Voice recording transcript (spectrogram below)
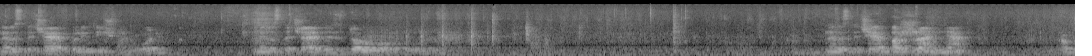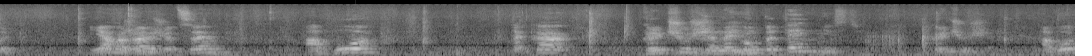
Не вистачає політичної волі, не вистачає десь здорового глузду, не вистачає бажання робити. Я вважаю, що це або така кричуща некомпетентність, кричуща, або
